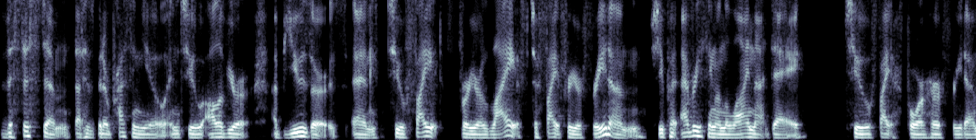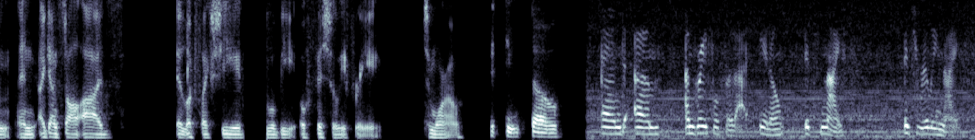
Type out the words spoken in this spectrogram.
the system that has been oppressing you and to all of your abusers and to fight for your life, to fight for your freedom. She put everything on the line that day to fight for her freedom. And against all odds, it looks like she will be officially free tomorrow. It seems so. And um, I'm grateful for that. You know, it's nice. It's really nice.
